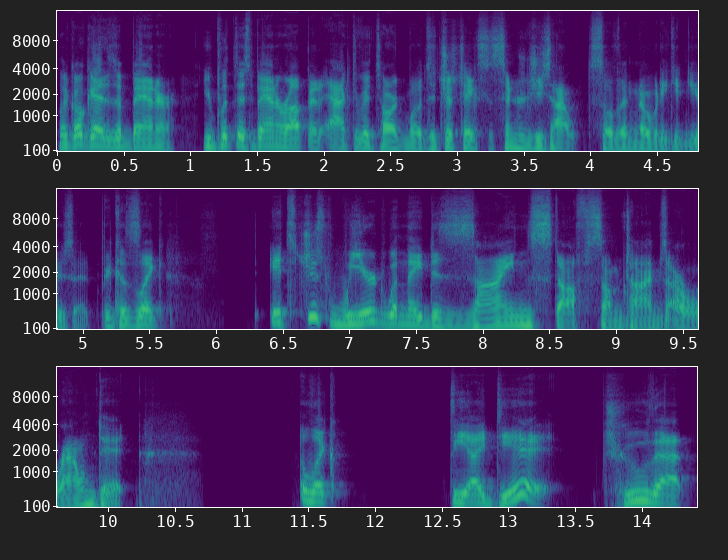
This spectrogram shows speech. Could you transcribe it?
Like, okay, there's a banner. You put this banner up, it activates hard modes. It just takes the synergies out, so then nobody can use it. Because like, it's just weird when they design stuff sometimes around it. Like, the idea to that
